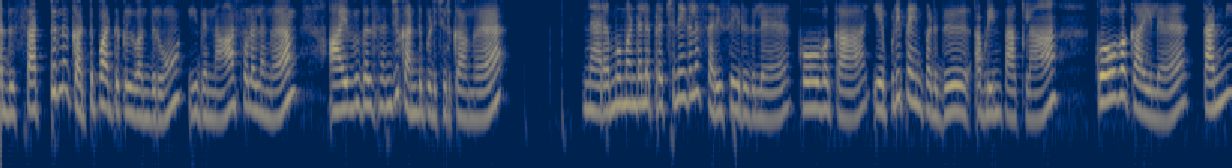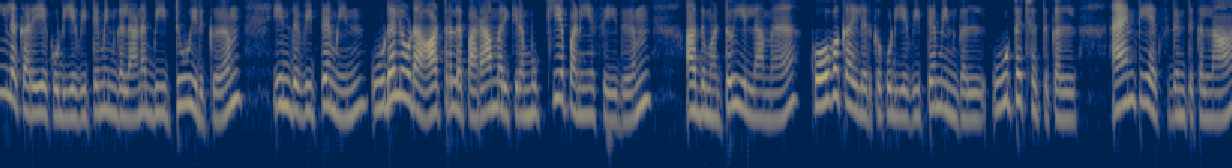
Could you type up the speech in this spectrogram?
அது சட்டுன்னு கட்டுப்பாட்டுகள் வந்துடும் இதை நான் சொல்லலைங்க. ஆய்வுகள் செஞ்சு கண்டுபிடிச்சிருக்காங்க. நரம்பு மண்டல பிரச்சனைகளை சரி செய்யறதுல கோவக்காய் எப்படி பயன்படுது அப்படின்னு பார்க்கலாம். கோவக்காயில் தண்ணியில் கரையக்கூடிய விட்டமின்களான பி டூ இருக்கு. இந்த விட்டமின் உடலோட ஆற்றலை பராமரிக்கிற முக்கிய பணியை செய்து அது மட்டும் இல்லாமல் கோவக்காயில் இருக்கக்கூடிய விட்டமின்கள் ஊட்டச்சத்துக்கள் ஆன்டி ஆக்சிடென்ட்டுகள்லாம்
